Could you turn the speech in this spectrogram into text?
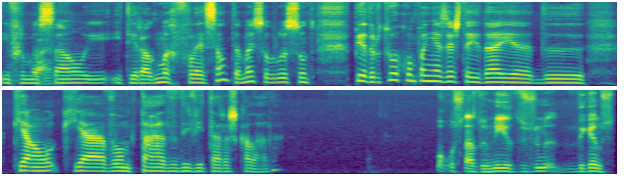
informação claro. e, e, ter alguma reflexão também sobre o assunto. Pedro, tu acompanhas esta ideia de que há, que há vontade de evitar a escalada? Bom, os Estados Unidos, digamos,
